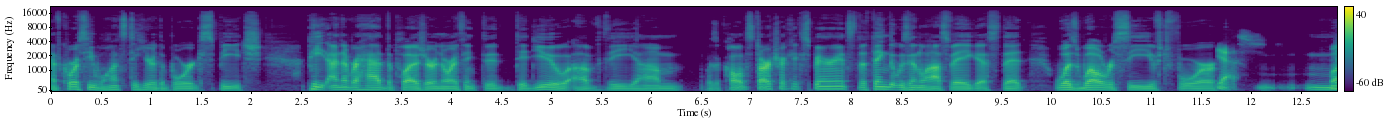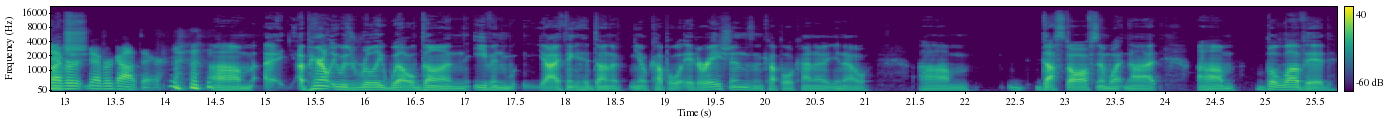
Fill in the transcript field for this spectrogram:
and of course, he wants to hear the Borg speech. Pete, I never had the pleasure, nor I think did did you, of the um, was it called Star Trek Experience? The thing that was in Las Vegas that was well received for yes, much, never never got there. um, apparently, was really well done. Even yeah, I think it had done a you know couple iterations and a couple kind of you know um, dust offs and whatnot. Um, beloved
